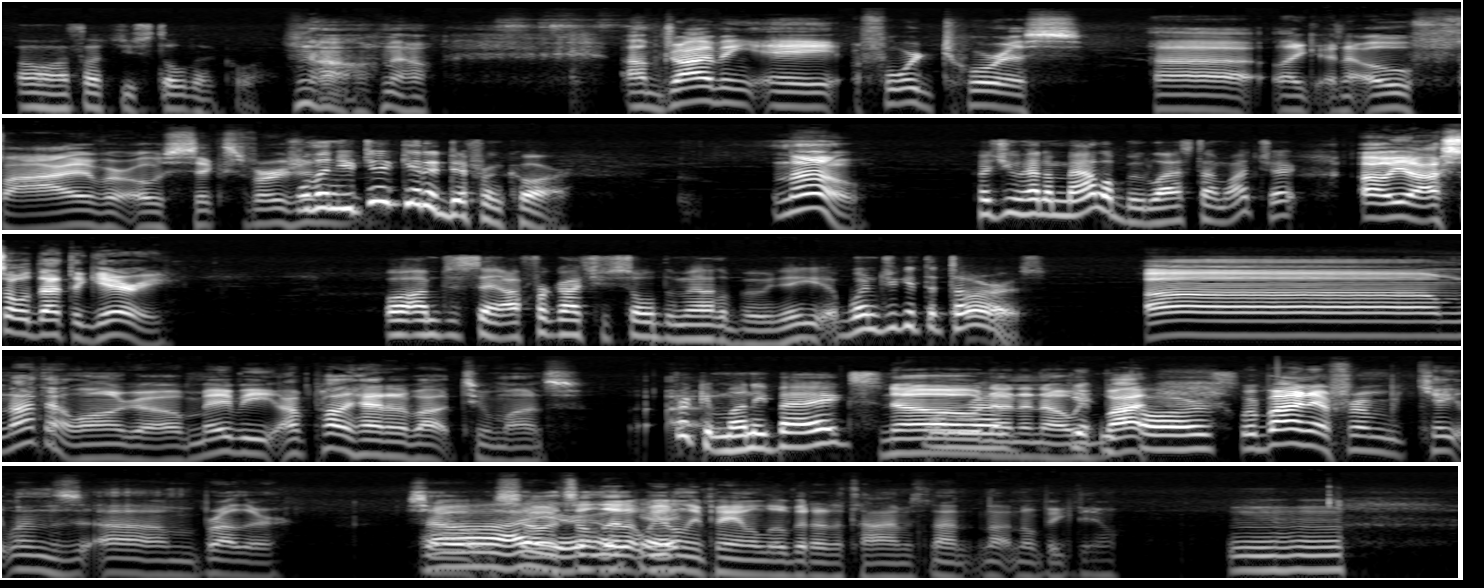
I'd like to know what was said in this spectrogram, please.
Oh, I thought you stole that car. No, no. I'm driving a Ford Taurus, uh, like an 05 or 06 version. Well, then you did get a different car No. because you had a Malibu last time I checked. Oh yeah, I sold that to Gary. Well, I'm just saying, I forgot you sold the Malibu. When did you get the Taurus? Um, not that long ago. Maybe I probably had it about two months. Freaking money bags. no, no, no, no. We cars. We're buying it from Caitlin's um brother. So Oh, so it's a little. We okay. only paying a little bit at a time. It's not not no big deal. Mm-hmm.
